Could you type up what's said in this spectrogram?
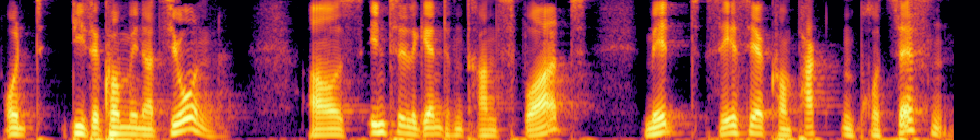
Und diese Kombination aus intelligentem Transport mit sehr, sehr kompakten Prozessen,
